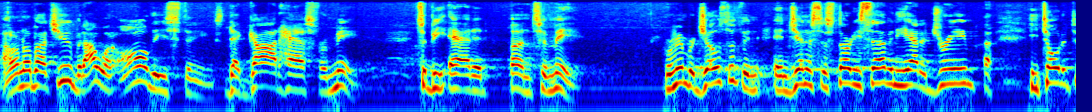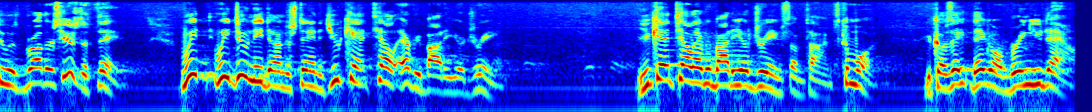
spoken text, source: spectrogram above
I don't know about you, but I want all these things that God has for me to be added unto me. Remember Joseph in, in Genesis 37, he had a dream. He told it to his brothers. Here's the thing we, we do need to understand that you can't tell everybody your dream. You can't tell everybody your dream sometimes. Come on. Because they, they're going to bring you down.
